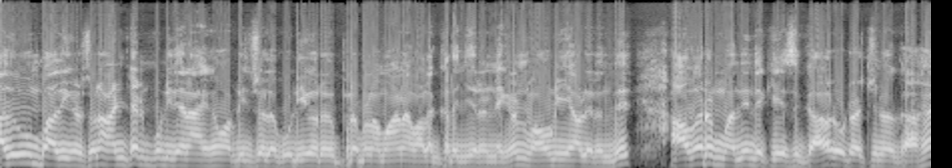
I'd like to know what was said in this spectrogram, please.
அதுவும் பாத்தீங்கன்னு சொன்னா அண்டன் புனிதநாயகம் அப்படின்னு சொல்லக்கூடிய ஒரு பிரபலமான வழக்கறிஞர் நிகழ்வு வவுனியாவில் இருந்து அவரும் வந்து இந்த கேஸுக்காக டாக்டர் அர்ச்சுனாக்காக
